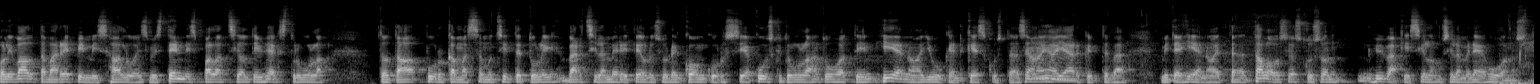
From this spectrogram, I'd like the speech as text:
oli valtava repimishalu. Esimerkiksi tennispalatsi oltiin 90-luvulla tota, purkamassa, mutta sitten tuli Wärtsilä meriteollisuuden konkurssi ja 60-luvullahan tuhottiin hienoa Jugend-keskusta ja se on mm. ihan järkyttävää, miten hienoa, että talous joskus on hyväkin silloin, kun sillä menee huonosti.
